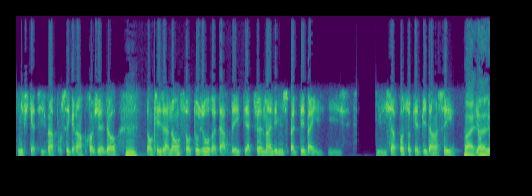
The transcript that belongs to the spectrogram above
significativement pour ces grands projets-là. Hmm. Donc les annonces sont toujours retardées. Puis actuellement, les municipalités, ben ils, ils savent pas sur quel pied danser. Ouais, euh,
